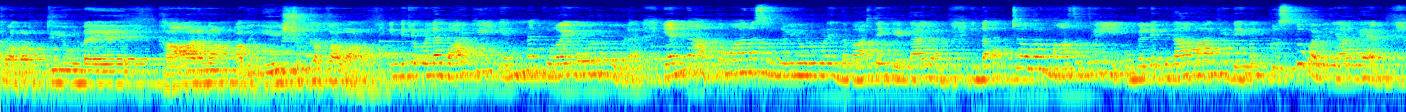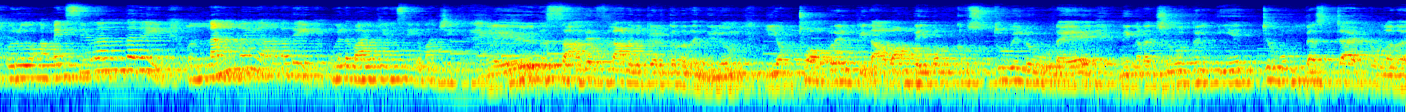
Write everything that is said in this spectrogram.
പ്രവൃത്തിയുടെ കാരണം അത് യേശു കർത്താവാണ് இன்றைக்கு உள்ள வாழ்க்கையில் என்ன குறைவோடு கூட என்ன அற்பமான சூழ்நிலையோடு கூட இந்த வார்த்தை கேட்டாலும் இந்த அக்டோபர் மாசத்தில் உங்களுடைய பிதாவாகிய தேவன் கிறிஸ்து வழியாக ஒரு அமை சிறந்ததை ஒரு நன்மையானதை உங்களுடைய வாழ்க்கையில செய்ய மாற்றிருக்கிறார் നിങ്ങൾ ഏത് സാഹചര്യത്തിലാണ് ഇത് കേൾക്കുന്നതെങ്കിലും ഈ ഒക്ടോബറിൽ പിതാവാം ദൈവം ക്രിസ്തുവിലൂടെ നിങ്ങളുടെ ജീവിതത്തിൽ ഏറ്റവും ബെസ്റ്റ് ആയിട്ടുള്ളത്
